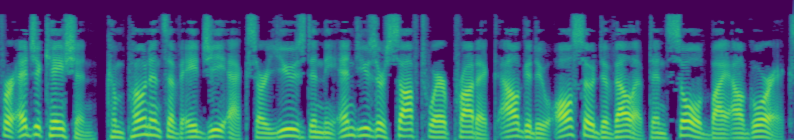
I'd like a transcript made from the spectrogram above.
For education, components of AGX are used in the end-user software product Algodoo also developed and sold by Algoryx.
